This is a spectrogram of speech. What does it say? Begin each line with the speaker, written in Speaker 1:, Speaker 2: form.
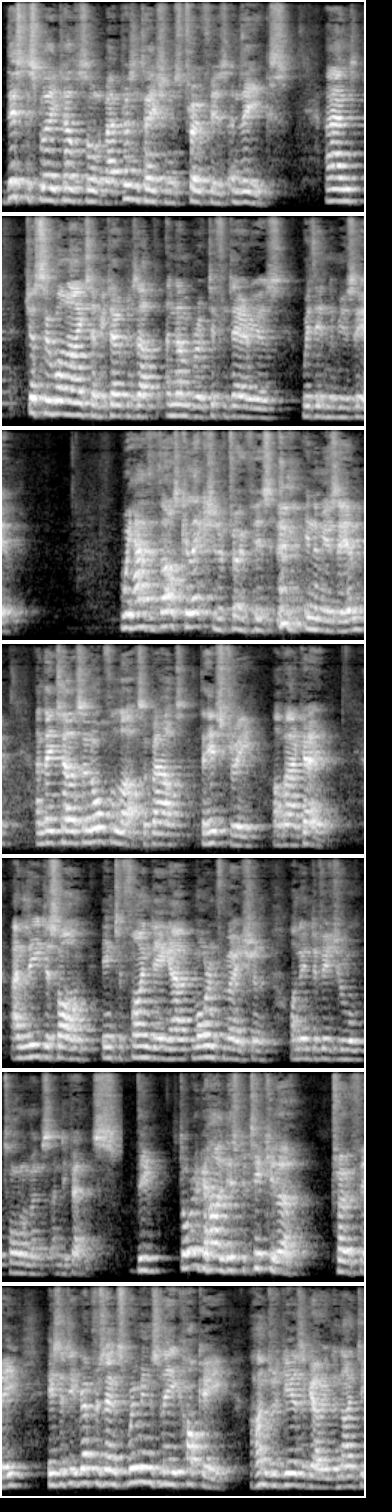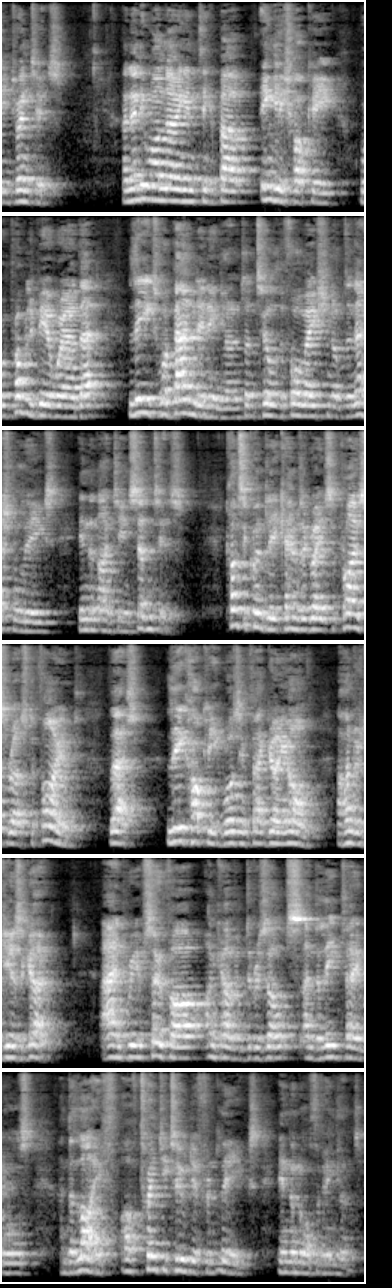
Speaker 1: This display tells us all about presentations, trophies and leagues. And just through one item it opens up a number of different areas within the museum. We have a vast collection of trophies in the museum and they tell us an awful lot about the history of our game and lead us on into finding out more information on individual tournaments and events. The story behind this particular trophy is that it represents Women's League hockey 100 years ago in the 1920s. And anyone knowing anything about English hockey will probably be aware that leagues were banned in England until the formation of the national leagues in the 1970s. Consequently, it came as a great surprise for us to find that league hockey was in fact going on 100 years ago. And we have so far uncovered the results and the league tables and the life of 22 different leagues in the north of England.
